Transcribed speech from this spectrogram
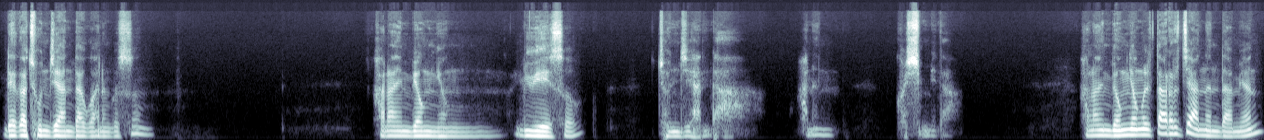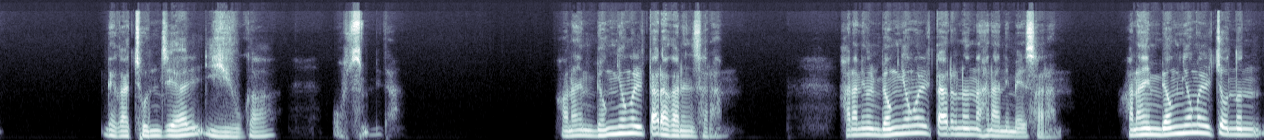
내가 존재한다고 하는 것은 하나님 명령 위에서 존재한다 하는 것입니다. 하나님 명령을 따르지 않는다면 내가 존재할 이유가 없습니다. 하나님 명령을 따라가는 사람, 하나님의 명령을 따르는 하나님의 사람, 하나님 명령을 쫓는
